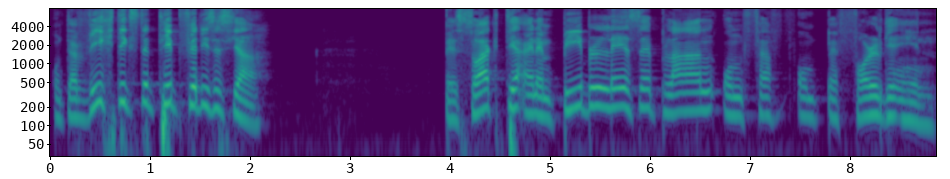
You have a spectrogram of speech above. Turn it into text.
Und der wichtigste Tipp für dieses Jahr, besorg dir einen Bibelleseplan und, und befolge ihn.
